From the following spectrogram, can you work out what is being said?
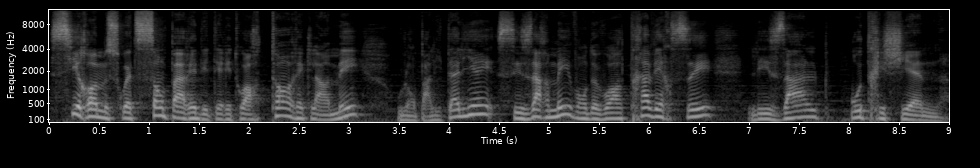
si Rome souhaite s'emparer des territoires tant réclamés, où l'on parle italien, ses armées vont devoir traverser les Alpes autrichiennes.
